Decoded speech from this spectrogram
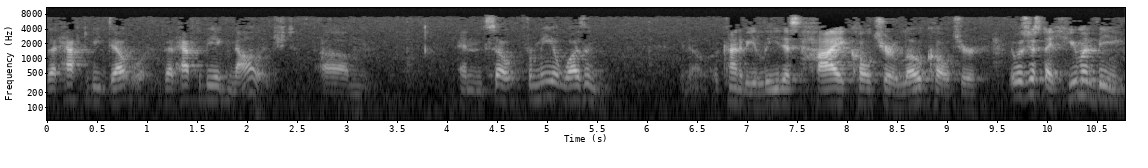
that have to be dealt with, that have to be acknowledged. Um, and so for me, it wasn't, you know, a kind of elitist, high culture, low culture. It was just a human being,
